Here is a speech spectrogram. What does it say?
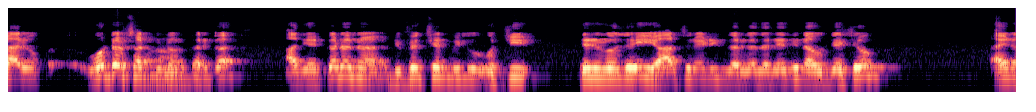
కార్య ఓటర్స్ అంటున్నారు. కనుక అది ఎక్కడన్నా డిఫెక్షన్ బిల్లు వచ్చి దీని రోజే ఈ ఆర్స్ రైడింగ్ జరగదు అనేది నా ఉద్దేశం. ఆయన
